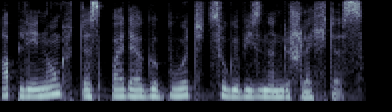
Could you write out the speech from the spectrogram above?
Ablehnung des bei der Geburt zugewiesenen Geschlechtes.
